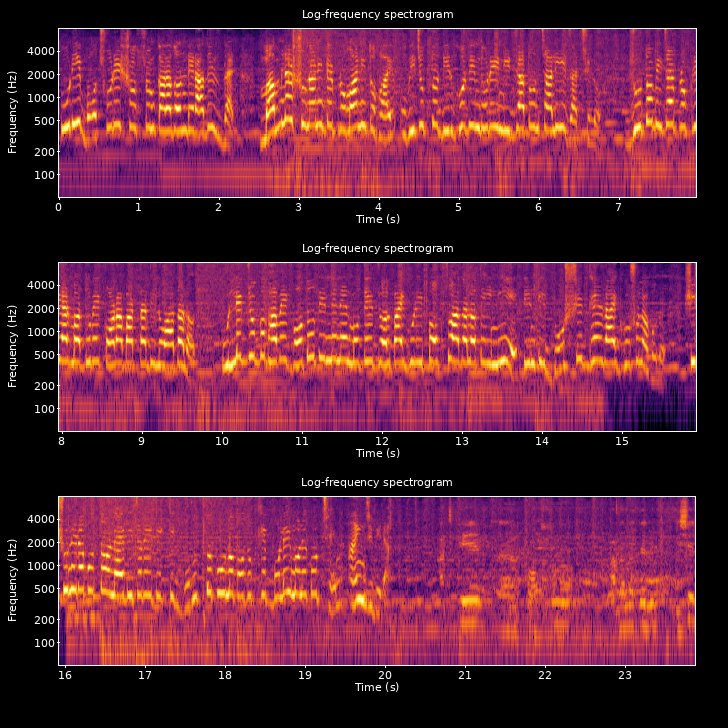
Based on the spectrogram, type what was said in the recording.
কুড়ি বছরের সশ্রম কারাদণ্ডের আদেশ দেন। মামলার শুনানিতে প্রমাণিত হয়, অভিযুক্ত দীর্ঘদিন ধরেই নির্যাতন চালিয়ে যাচ্ছিল। দ্রুত বিচার প্রক্রিয়ার মাধ্যমে কড়া বার্তা দিল আদালত। উল্লেখযোগ্যভাবে গত তিন দিনের মধ্যে জলপাইগুড়ি পক্সো আদালতে নিয়ে তিনটি দোষসিদ্ধের রায় ঘোষণা হলো। শিশু নিরাপত্তা ও ন্যায় বিচারে এটি একটি গুরুত্বপূর্ণ পদক্ষেপ বলেই মনে করছেন আইনজীবীরা। আজকে পক্সো আদালতের বিশেষ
